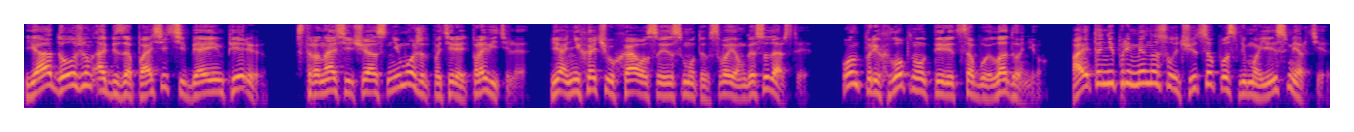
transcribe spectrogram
«Я должен обезопасить себя и империю. Страна сейчас не может потерять правителя. Я не хочу хаоса и смуты в своем государстве. Он прихлопнул перед собой ладонью. А это непременно случится после моей смерти.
